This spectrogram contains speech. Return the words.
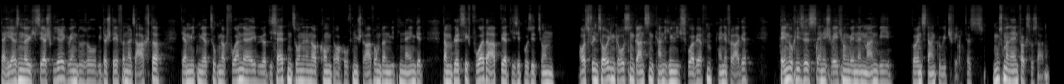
Daher ist es natürlich sehr schwierig, wenn du so wie der Stefan als Achter, der mit mehr Zug nach vorne über die Seitenzonen auch kommt, auch oft im Strafraum dann mit hineingeht, dann plötzlich vor der Abwehr diese Position ausfüllen soll. Im Großen und Ganzen kann ich ihm nichts vorwerfen, keine Frage. Dennoch ist es eine Schwächung, wenn ein Mann wie Goran Stankovic fehlt. Das muss man einfach so sagen.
